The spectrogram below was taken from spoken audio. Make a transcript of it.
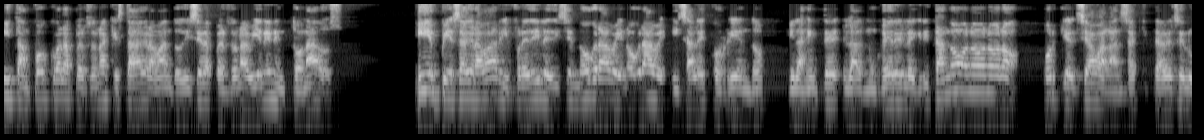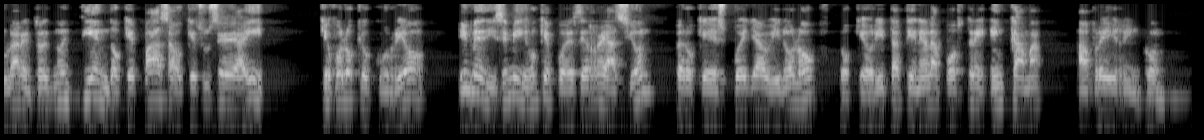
Y tampoco a la persona que estaba grabando, dice la persona, vienen entonados. Y empieza a grabar y Freddy le dice, no grabe, no grabe, y sale corriendo y la gente, las mujeres le gritan, no, no, no, no, porque él se abalanza a quitar el celular. Entonces no entiendo qué pasa o qué sucede ahí, qué fue lo que ocurrió. Y me dice mi hijo que puede ser reacción, pero que después ya vino lo, lo que ahorita tiene a la postre en cama a Freddy Rincón.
